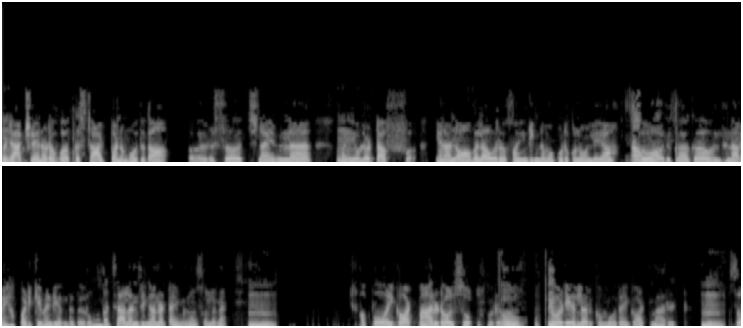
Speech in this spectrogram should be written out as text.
பட் ஆக்சுவலி என்னோட ஒர்க்கை ஸ்டார்ட் பண்ணும்போது தான் ரிசர்ச்னா என்ன? அது எவ்வளவு டஃப் ஏன்னா நாவலா ஒரு ஃபைண்டிங் நம்ம கொடுக்கணும் இல்லையா? சோ. அதுக்காக வந்து நிறைய படிக்க வேண்டியிருந்தது. ரொம்ப சேலஞ்சிங்கான டைம் நான் சொல்லுவேன். அப்போ ஐ காட் மேரிட் ஆல்சோ ஒரு தேர்ட் இயர்ல இருக்கும்போது ஐ காட் மேரிட் சோ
